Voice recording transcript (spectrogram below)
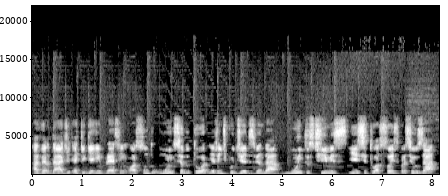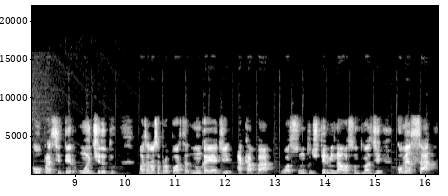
A verdade é que Gegenpressing é um assunto muito sedutor e a gente podia desvendar muitos times e situações para se usar ou para se ter um antídoto. Mas a nossa proposta nunca é de acabar o assunto, de terminar o assunto, mas de começar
